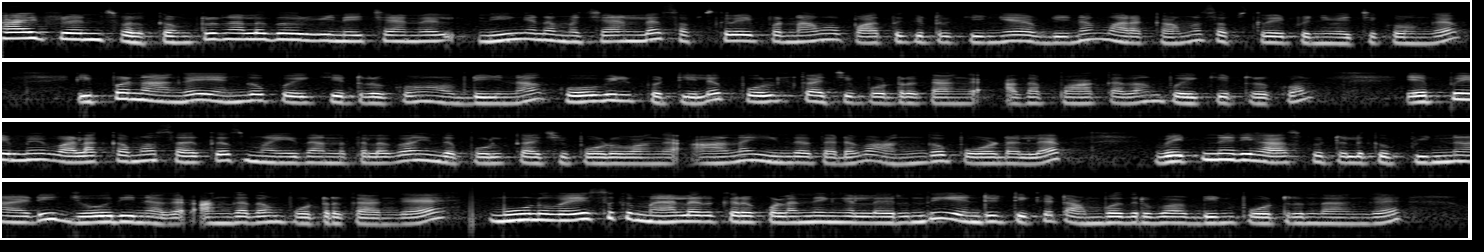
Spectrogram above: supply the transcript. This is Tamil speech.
他 ஹாய் ஃப்ரெண்ட்ஸ் வெல்கம் டு நல்லதொரு வினை சேனல் நீங்கள் நம்ம சேனலை சப்ஸ்கிரைப் பண்ணாமல் பார்த்துக்கிட்டு இருக்கீங்க அப்படின்னா மறக்காமல் சப்ஸ்கிரைப் பண்ணி வச்சுக்கோங்க. இப்போ நாங்கள் எங்கே போய்கிட்டு இருக்கோம் அப்படின்னா கோவில்பட்டியில் பொருட்காட்சி போட்டிருக்காங்க. அதை பார்க்க தான் போய்கிட்டு இருக்கோம். எப்பயுமே வழக்கமாக சர்க்கஸ் மைதானத்தில் தான் இந்த பொருட்காட்சி போடுவாங்க. ஆனால் இந்த தடவை அங்கே போடலை. வெட்டினரி ஹாஸ்பிட்டலுக்கு பின்னாடி ஜோதி நகர் அங்கே தான் போட்டிருக்காங்க. மூணு வயசுக்கு மேலே இருக்கிற குழந்தைங்கள்லேருந்து என்ட்ரி டிக்கெட் ஐம்பது ரூபா அப்படின்னு போட்டிருந்தாங்க.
